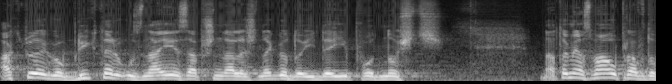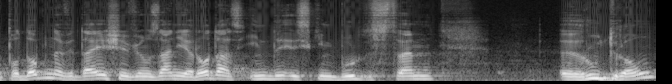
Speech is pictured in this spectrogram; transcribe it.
a którego Blichner uznaje za przynależnego do idei płodności. Natomiast mało prawdopodobne wydaje się wiązanie roda z indyjskim bóstwem Rudrą,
